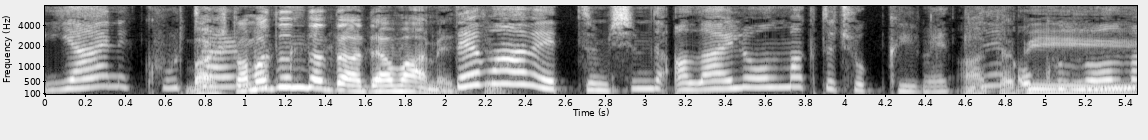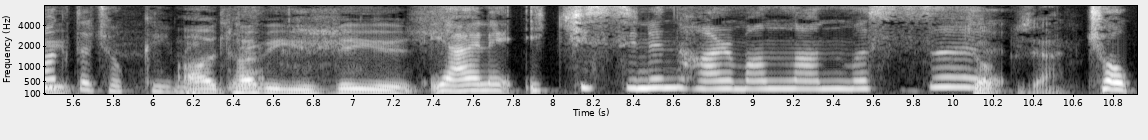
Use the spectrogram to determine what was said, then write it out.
yani kurtarmak... Başlamadın da daha devam ettin. Devam ettim. Şimdi alaylı olmak da çok kıymetli. Aa, tabii. Okullu olmak da çok kıymetli. Aa, tabii yüzde yüz. Yani ikisinin harmanlanması Çok güzel. Çok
